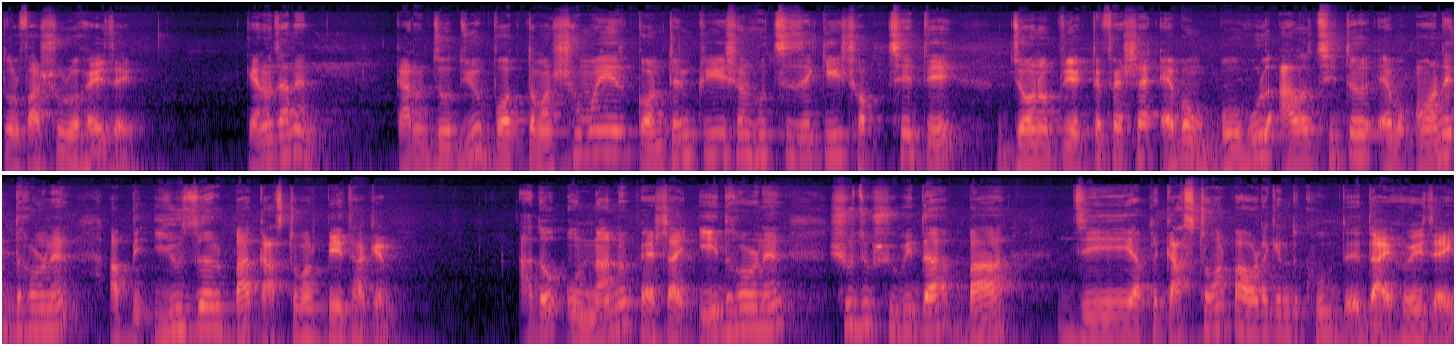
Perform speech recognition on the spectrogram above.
তোলপাড় শুরু হয়ে যায়। কেন জানেন? কারণ যদিও বর্তমান সময়ের কন্টেন্ট ক্রিয়েশন হচ্ছে যে কি সবচেয়ে জনপ্রিয় একটা পেশা এবং বহুল আলোচিত এবং অনেক ধরনের আপনি ইউজার বা কাস্টমার পেয়ে থাকেন। আদৌ অন্যান্য পেশায় এই ধরনের সুযোগ সুবিধা বা যে আপনি কাস্টমার পাওয়াটা কিন্তু খুব দায় হয়ে যায়।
